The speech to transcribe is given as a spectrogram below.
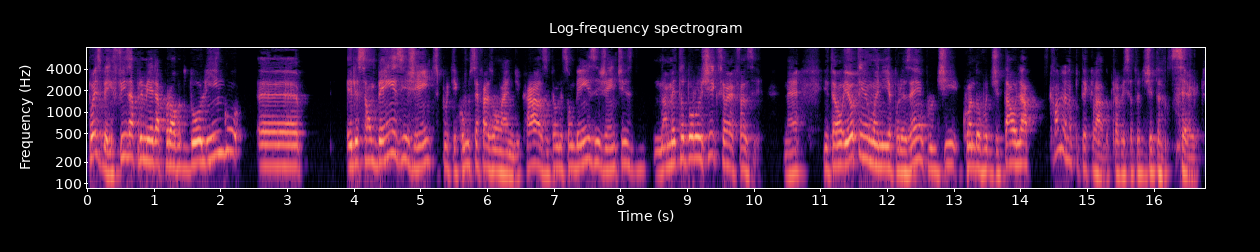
Pois bem, fiz a primeira prova do Duolingo. É, eles são bem exigentes, porque como você faz online de casa, então eles são bem exigentes na metodologia que você vai fazer, né? Então eu tenho mania, por exemplo, de quando eu vou digitar, olhar, ficar olhando para o teclado para ver se eu estou digitando certo.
